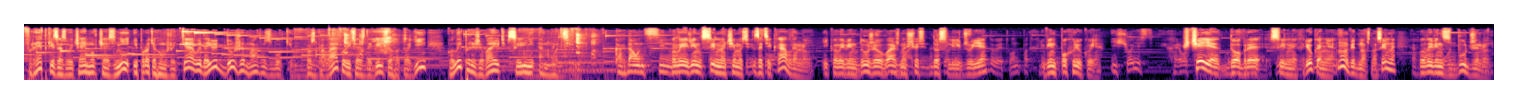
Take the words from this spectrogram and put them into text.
Фредки зазвичай мовчазні і протягом життя видають дуже мало звуків. Розбалакуються здебільшого тоді, коли переживають сильні емоції. Коли він сильно чимось зацікавлений, і коли він дуже уважно щось досліджує, він похрюкує. Ще є добре сильне хрюкання, ну відносно сильне, коли він збуджений,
